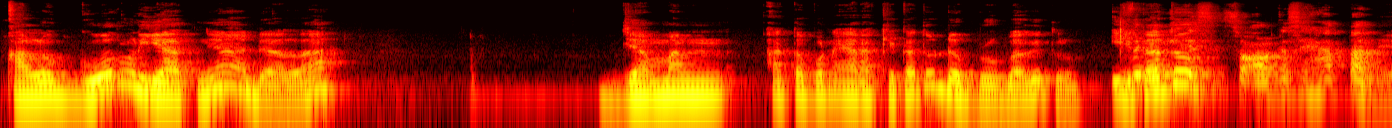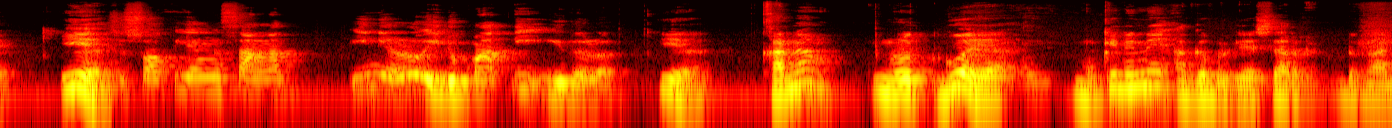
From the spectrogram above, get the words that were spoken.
Kalau gue ngelihatnya adalah zaman ataupun era kita tuh udah berubah gitu loh. Even Kita ini tuh soal kesehatan ya iya, sesuatu yang sangat ini lo hidup mati gitu loh iya. Karena menurut gue ya, mungkin ini agak bergeser dengan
